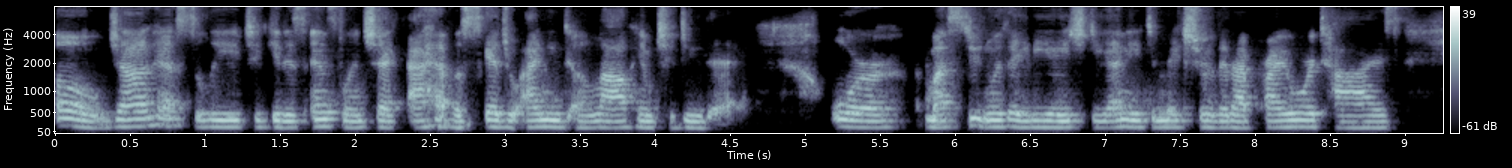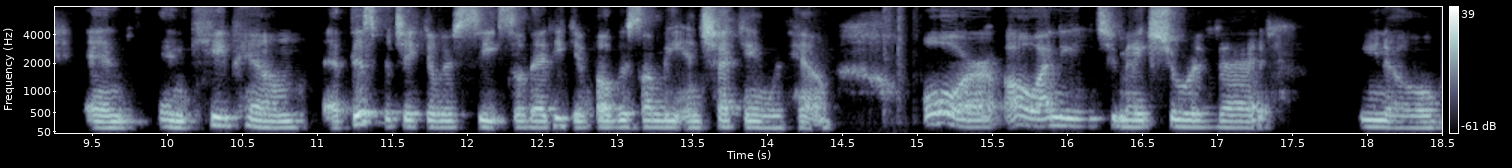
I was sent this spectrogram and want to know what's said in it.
oh, John has to leave to get his insulin checked. I have a schedule. I need to allow him to do that. Or my student with ADHD, I need to make sure that I prioritize and and keep him at this particular seat so that he can focus on me and check in with him. Or oh i need to make sure that you know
